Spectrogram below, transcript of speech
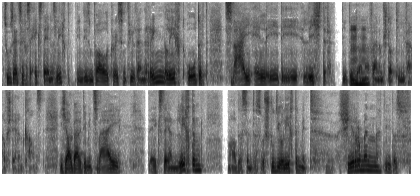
zusätzliches externes Licht. In diesem Fall, Chris empfiehlt ein Ringlicht oder zwei LED-Lichter, die du mhm. dann auf einem Stativ aufstellen kannst. Ich arbeite mit zwei externen Lichtern. Das sind so Studiolichter mit Schirmen, die das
